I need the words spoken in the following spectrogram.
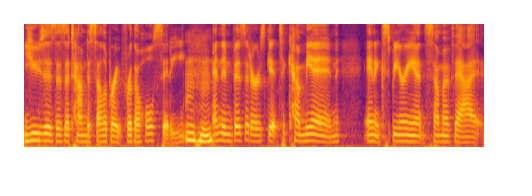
uses as a time to celebrate for the whole city, and then visitors get to come in and experience some of that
